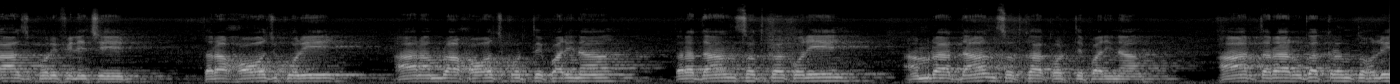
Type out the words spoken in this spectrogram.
কাজ করে ফেলেছে। তারা হজ করে, আর আমরা হজ করতে পারি না। তারা দান সৎকা করে, আমরা দান সৎকা করতে পারি না। আর তারা রোগাক্রান্ত হলে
